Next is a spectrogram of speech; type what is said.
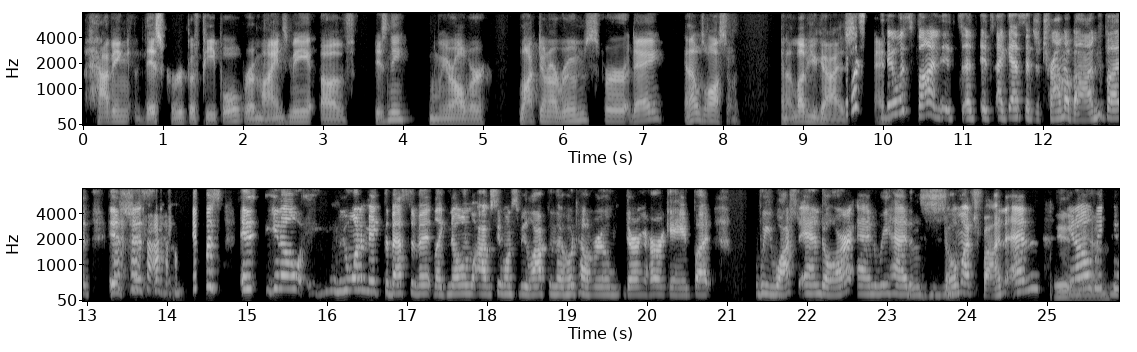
having this group of people reminds me of Disney when we were all were locked in our rooms for a day, and that was awesome. And I love you guys. It was and it was fun. It's a, it's I guess it's a trauma bond, but it's just it was it you know we want to make the best of it. Like no one obviously wants to be locked in their hotel room during a hurricane, but we watched Andor and we had so much fun and you know we, We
